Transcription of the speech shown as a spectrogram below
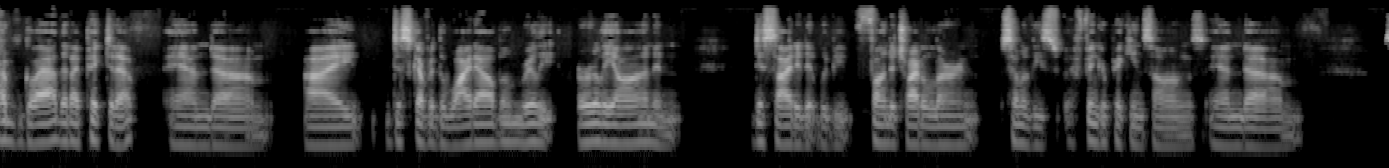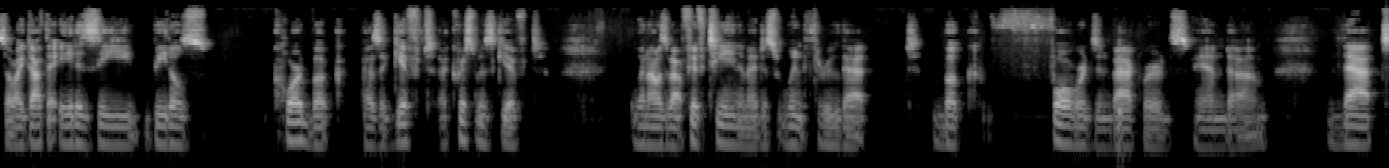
I'm, glad that I picked it up, and um, I discovered the White Album really early on, and decided it would be fun to try to learn some of these finger picking songs. And um, so I got the A to Z Beatles chord book as a gift, a Christmas gift, when I was about 15, and I just went through that book forwards and backwards, and um, that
